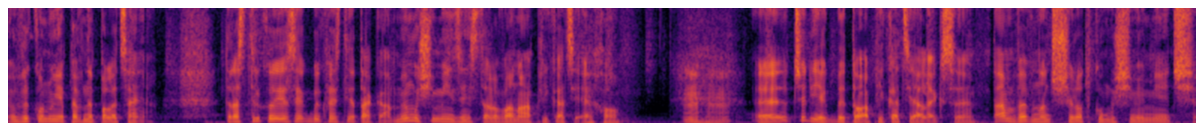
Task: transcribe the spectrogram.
wykonuje pewne polecenia. Teraz tylko jest jakby kwestia taka, my musimy mieć zainstalowaną aplikację Echo, Mhm. e, czyli jakby to aplikacja Alexy. Tam wewnątrz w środku musimy mieć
